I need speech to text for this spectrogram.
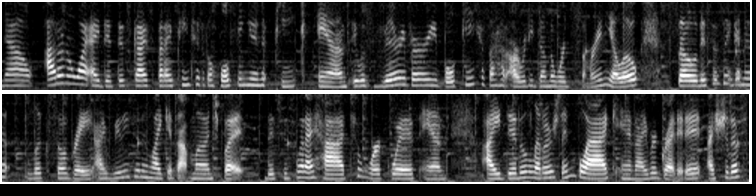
Now, I don't know why I did this, guys, but I painted the whole thing in pink and it was very, very bulky because I had already done the word summer in yellow. So this isn't going to look so great. I really didn't like it that much, but this is what I had to work with and I did the letters in black and I regretted it. I should have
